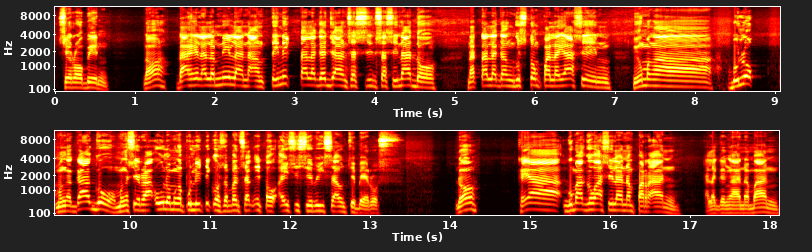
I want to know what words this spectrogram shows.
si Robin. No? Dahil alam nila na ang tinik talaga dyan sa, sa Senado na talagang gustong palayasin yung mga bulok, mga gago, mga siraulo, mga politiko sa bansang ito ay si Sirisa Ontiveros. No? Kaya gumagawa sila ng paraan. Talaga nga naman.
